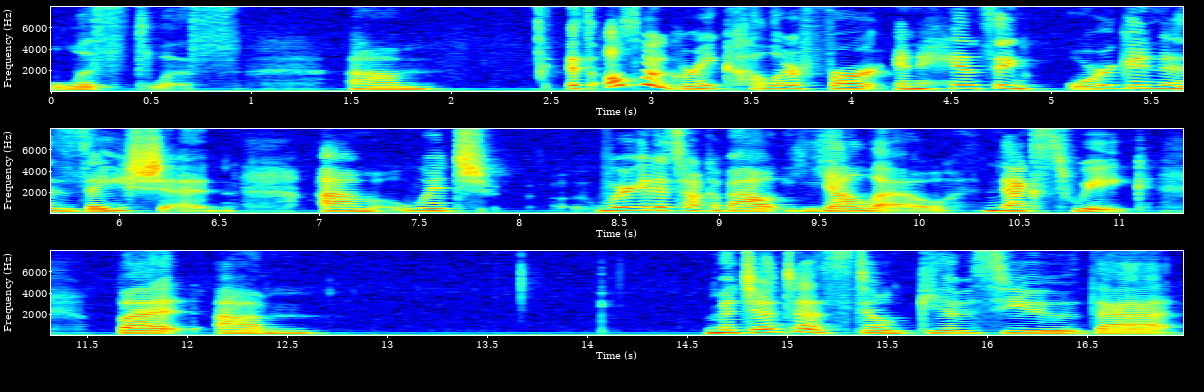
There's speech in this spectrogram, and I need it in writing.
listless. Um, it's also a great color for enhancing organization, um, which we're going to talk about yellow next week. But um, magenta still gives you that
